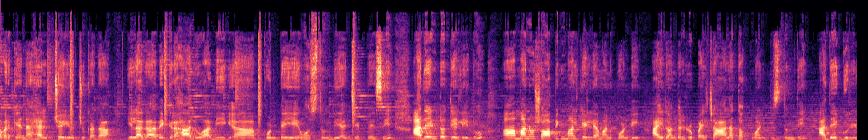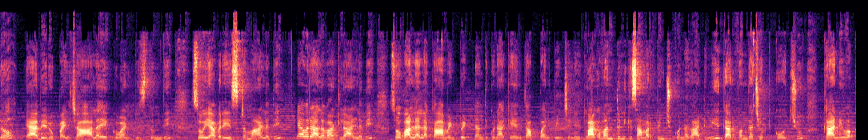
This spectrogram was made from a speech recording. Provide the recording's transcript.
ఎవరికైనా హెల్ప్ చేయొచ్చు కదా ఇలా ఇలాగా విగ్రహాలు అవి కొంటే ఏమొస్తుంది అని చెప్పేసి అదేంటో తెలీదు. మనం షాపింగ్ మాల్కి వెళ్ళామనుకోండి ఐదు వందల రూపాయలు చాలా తక్కువ అనిపిస్తుంది. అదే గుళ్ళో యాభై రూపాయలు చాలా ఎక్కువ అనిపిస్తుంది. సో ఎవరి ఇష్టం వాళ్ళది ఎవరి అలవాట్లు వాళ్ళవి. సో వాళ్ళు అలా కామెంట్ పెట్టినందుకు నాకేం తప్పు అనిపించలేదు. భగవంతునికి సమర్పించుకున్న వాటిని గర్వంగా చెప్పుకోవచ్చు. కానీ ఒక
